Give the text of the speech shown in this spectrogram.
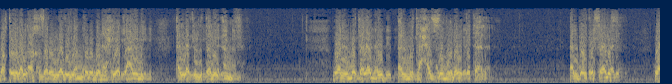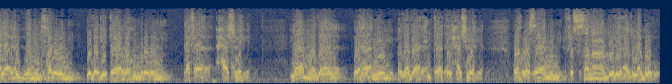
وقيل الأخزر الذي ينظر بناحية عينه التي تلي الأنف. والمتلبب المتحزم للقتال. البيت الثالث ولا بد من فرو إذا اجتابه امرؤ كفى حاشية لام ودال وهاء ميم غدا انتهت الحاشية وهو سام في الصنابر أغلب.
